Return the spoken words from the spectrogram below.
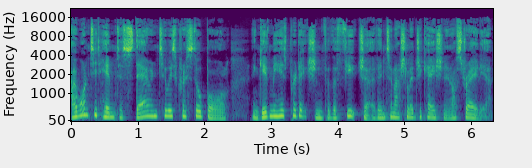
I wanted him to stare into his crystal ball and give me his prediction for the future of international education in Australia.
